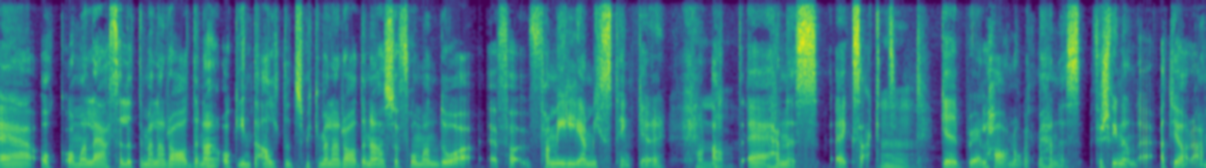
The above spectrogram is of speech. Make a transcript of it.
eh, och om man läser lite mellan raderna och inte alltid så mycket mellan raderna så får man då, eh, familjen misstänker Honom. att eh, hennes, exakt, Gabriel har något med hennes försvinnande att göra.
